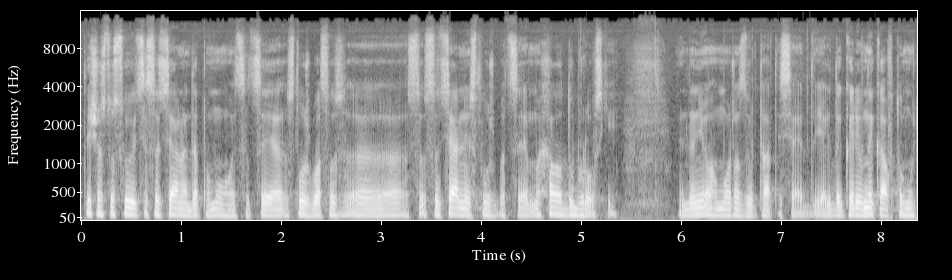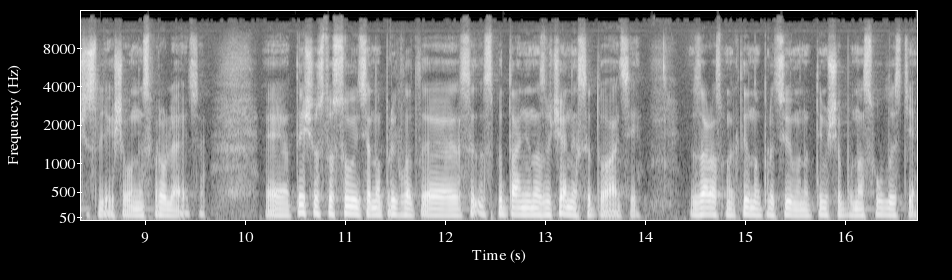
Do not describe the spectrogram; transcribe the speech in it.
Те, що стосується соціальної допомоги, це, це служба е, со- соціальної служби, це Михайло Дубровський. До нього можна звертатися, як до керівника, в тому числі, якщо вони справляються. Е, Те, що стосується, наприклад, е, з питання надзвичайних ситуацій, зараз ми активно працюємо над тим, щоб у нас в області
